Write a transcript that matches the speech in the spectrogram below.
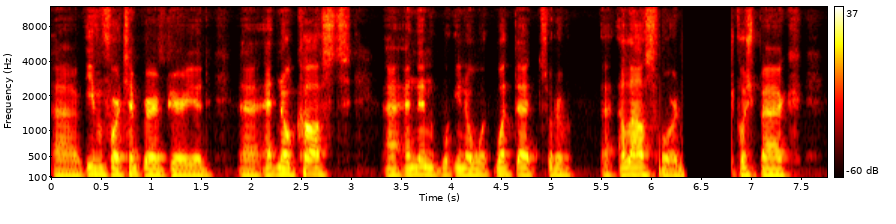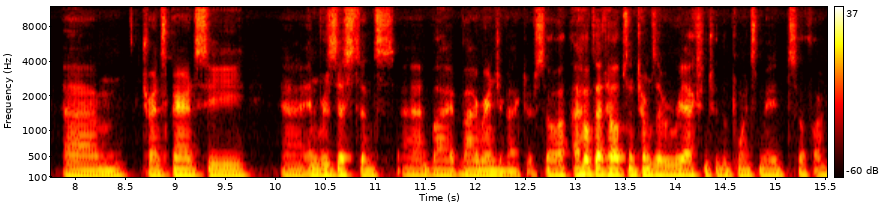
uh, even for a temporary period uh, at no cost, uh, and then you know what, what that sort of uh, allows for pushback, um, transparency, and resistance by by a range of actors. So I hope that helps in terms of a reaction to the points made so far.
